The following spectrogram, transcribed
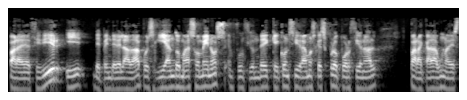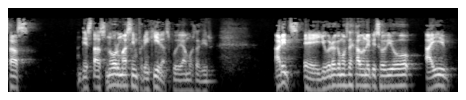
para decidir y, depende de la edad, pues guiando más o menos en función de qué consideramos que es proporcional para cada una de estas, de estas normas infringidas, podríamos decir. Aritz, eh, yo creo que hemos dejado un episodio ahí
